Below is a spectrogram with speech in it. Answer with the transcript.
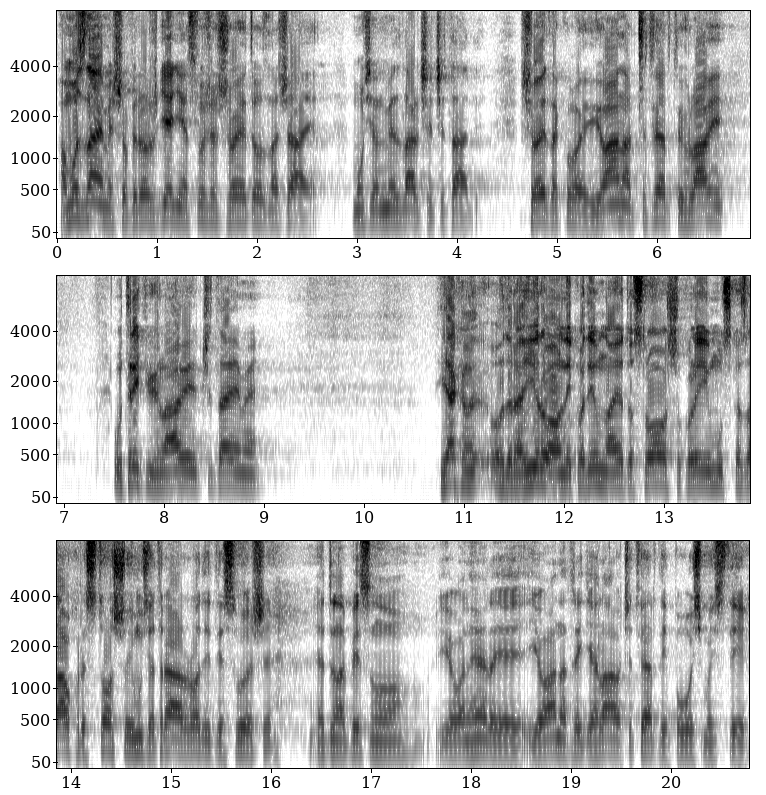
А ми знаємо, що перерождення свише, що це означає. Мусимо ми далі читати. Що таке? В Йоанна в 4 главі, у 3 главі читаємо, як одреагував Никодим на це слово, що коли йому сказав Христос, що йому треба родити свише. Це написано в Євангелії Йоанна 3 глава, 4 по 8 стих.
